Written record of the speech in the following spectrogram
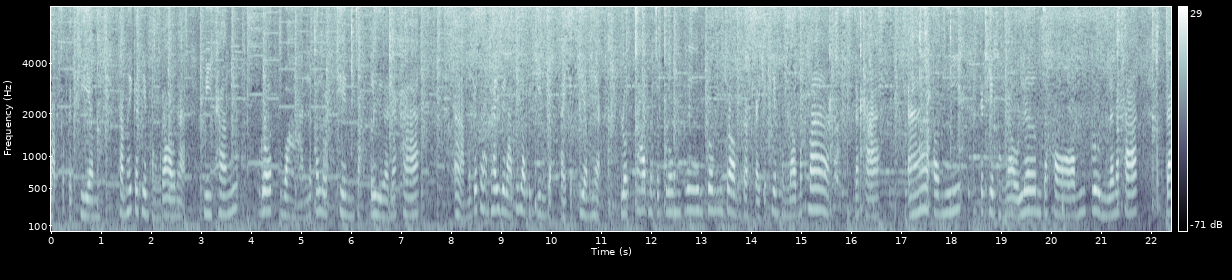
จับกับกระเทียมทำให้กระเทียมของเราน่ะมีทั้งรสหวานแล้วก็รสเค็มจากเกลือนะคะ อ่ามันก็จะทำให้เวลาที่เราไปกินกับไก่กระเทียมเนี่ยรสชาติมันจะกลมกลืนกลมกล่อมกับไก่กระเทียมของเรามากๆนะคะอ่าตอนนี้กระเทียมของเราเริ่มจะหอมกลุ่นแล้วนะคะ ได้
